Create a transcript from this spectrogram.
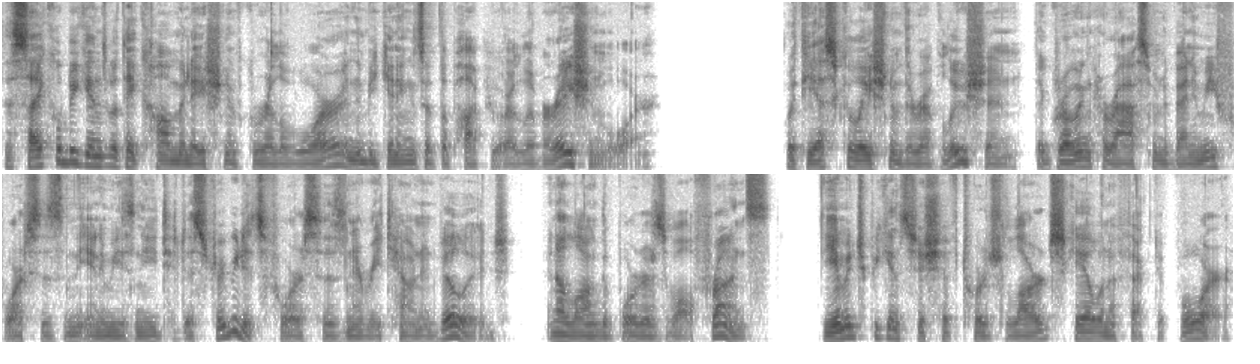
The cycle begins with a combination of guerrilla war and the beginnings of the Popular Liberation War. With the escalation of the revolution, the growing harassment of enemy forces and the enemy's need to distribute its forces in every town and village, and along the borders of all fronts, the image begins to shift towards large scale and effective war.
